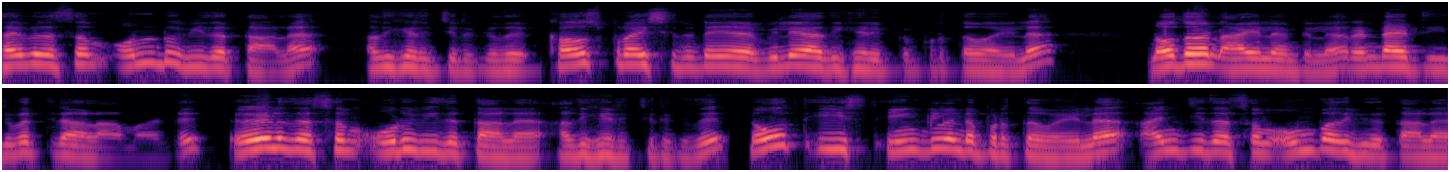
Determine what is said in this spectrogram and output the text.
சைவரசம் ஒன்று வீதத்தால அதிகரிச்சிருக்குது. கவுஸ் பிரைஸினுடைய விலை அதிகரிப்பை பொறுத்தவரையில நொதர்ன் ஐலாண்டில் ரெண்டாயிரத்தி இருபத்தி நாலாம் ஆண்டு ஏழு தசம் ஒரு வீதத்தால அதிகரிச்சிருக்குது. நார்த் ஈஸ்ட் இங்கிலாண்டை பொறுத்தவரையில் அஞ்சு தசம் ஒன்பது வீதத்தால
